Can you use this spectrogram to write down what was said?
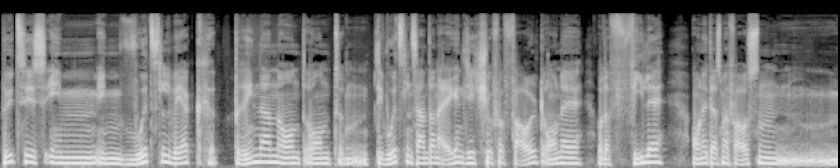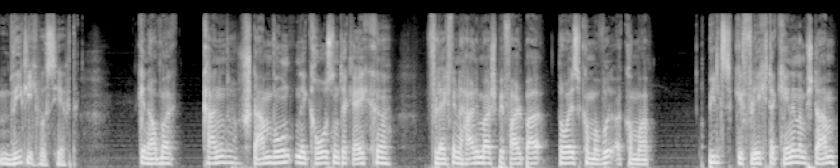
Pilz ist im, im Wurzelwerk drinnen und, und ähm, die Wurzeln sind dann eigentlich schon verfault, ohne, oder viele, ohne dass man von außen wirklich was sieht. Genau, man kann Stammwunden, Nekrosen dergleichen Vielleicht, wenn ein Hallimarsch befallbar da ist, kann man, kann man Pilzgeflecht erkennen am Stamm.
